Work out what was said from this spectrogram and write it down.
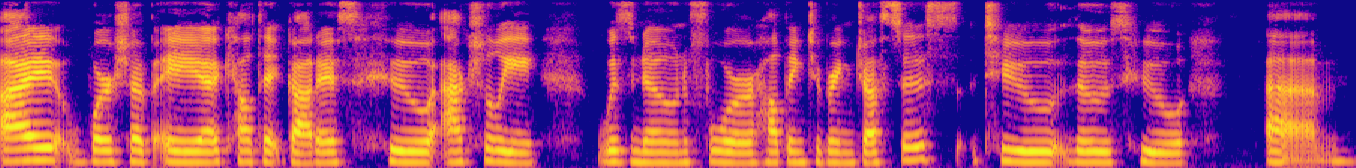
I worship a Celtic goddess who actually was known for helping to bring justice to those who um,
